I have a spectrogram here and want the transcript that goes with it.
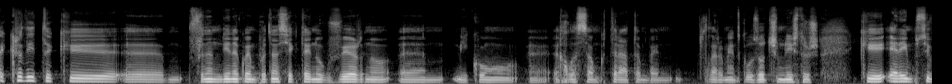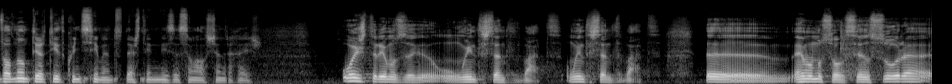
Acredita que uh, Fernando Medina, com a importância que tem no governo um, e com a relação que terá também, claramente, com os outros ministros, que era impossível não ter tido conhecimento desta indenização Alexandre Reis? Hoje teremos eh, um interessante debate. Um interessante debate. Uh, é uma moção de censura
